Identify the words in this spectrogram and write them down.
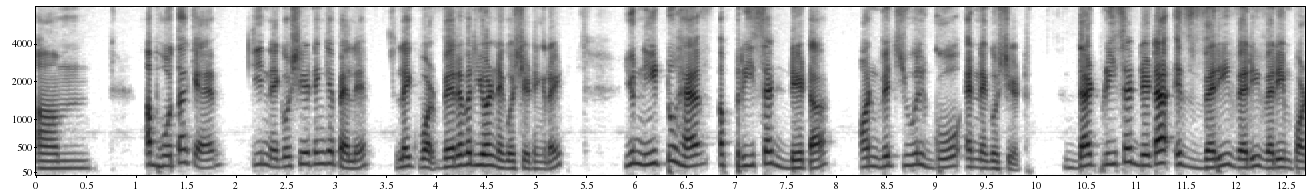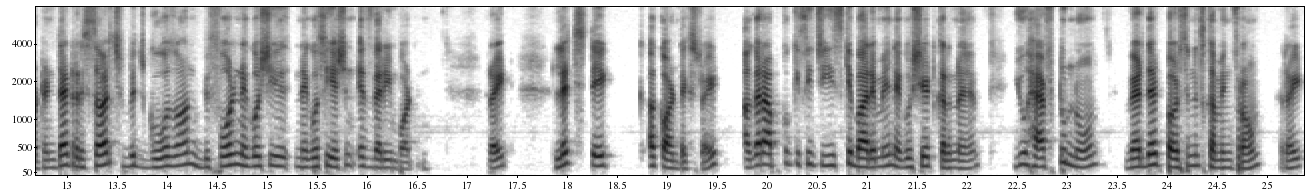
um, अब होता क्या है कि negotiating के पहले, like what wherever you are negotiating, right? You need to have a preset data on which you will go and negotiate. That preset data is very, very, very important. That research which goes on before negotiate negotiation is very important, right? Let's take a context, right? अगर आपको किसी चीज़ के बारे में नेगोशिएट करना है you have to know where that person is coming from right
